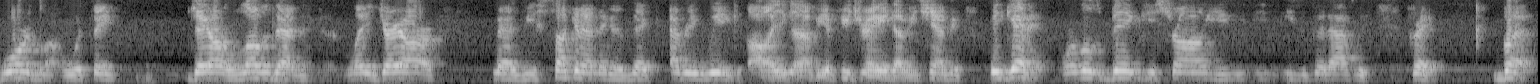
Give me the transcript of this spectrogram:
Wardlow. With the JR loves that nigga. Like JR Man, be sucking that nigga's dick every week. Oh, you're gonna be a future AEW champion. We get it. Wardlow's big. He's strong. He, he, he's a good athlete. Great, but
